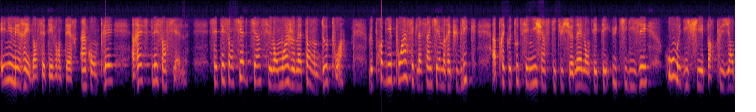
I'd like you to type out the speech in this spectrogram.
énuméré dans cet inventaire incomplet, reste l'essentiel. Cet essentiel tient, selon moi, Jonathan, en deux points. Le premier point, c'est que la Ve République, après que toutes ces niches institutionnelles ont été utilisées ou modifiées par plusieurs,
